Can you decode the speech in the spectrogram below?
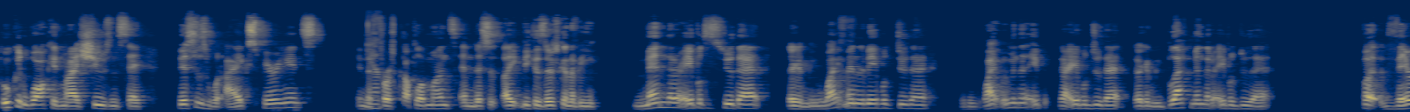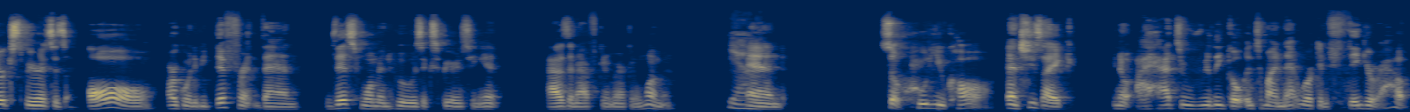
who could walk in my shoes and say, "This is what I experienced in the Yep. first couple of months," and this is like because there's going to be men that are able to do that. There are going to be white men that are able to do that. There are be white women that are, able, that are able to do that. There are going to be black men that are able to do that. But their experiences all are going to be different than this woman who is experiencing it as an African American woman. Yeah. And so who do you call? And she's like, you know, I had to really go into my network and figure out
